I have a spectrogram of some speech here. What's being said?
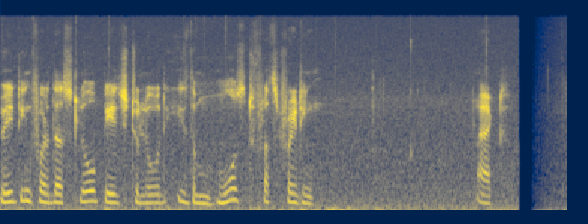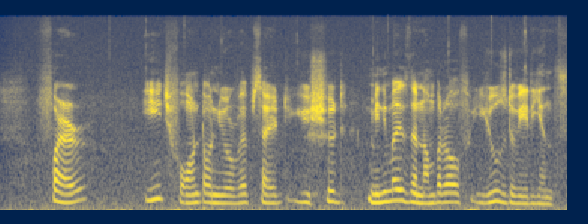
Waiting for the slow page to load is the most frustrating act for each font on your website you should minimize the number of used variants.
